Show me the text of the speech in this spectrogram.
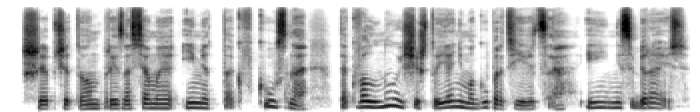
— шепчет он, произнося мое имя так вкусно, так волнующе, что я не могу противиться. И не собираюсь.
